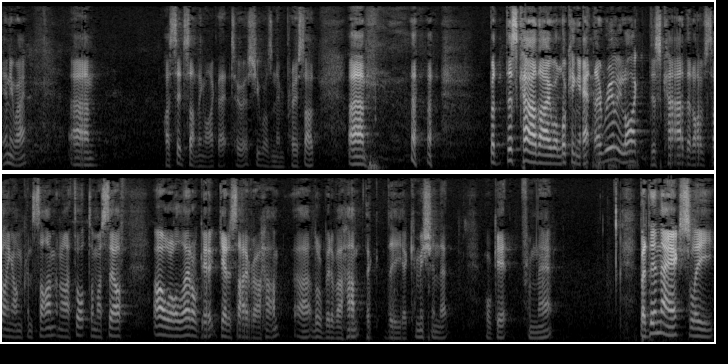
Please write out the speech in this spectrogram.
Anyway, um, I said something like that to her. She wasn't impressed. Um, but this car they were looking at, they really liked this car that I was selling on consignment. And I thought to myself, oh, well, that'll get, get us over a hump, uh, a little bit of a hump, the, the uh, commission that we'll get from that. But then they actually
